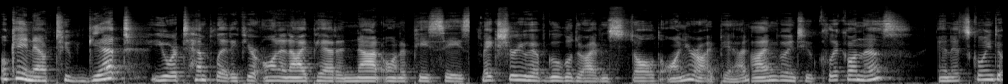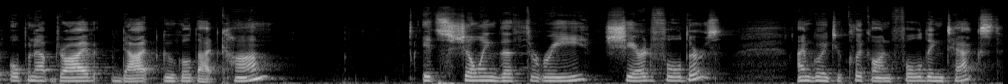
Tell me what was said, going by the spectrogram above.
Okay, now to get your template, if you're on an iPad and not on a PC, make sure you have Google Drive installed on your iPad. I'm going to click on this and it's going to open up drive.google.com. It's showing the three shared folders. I'm going to click on folding text.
